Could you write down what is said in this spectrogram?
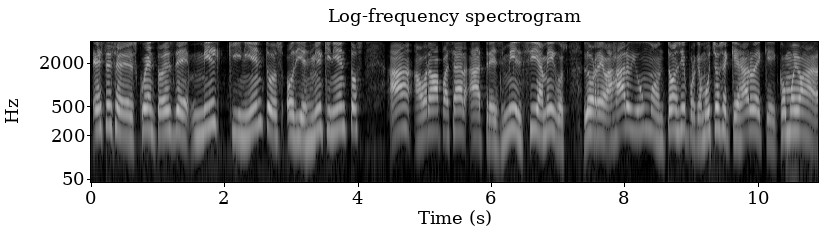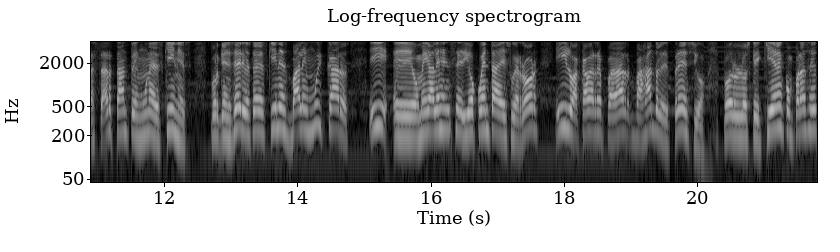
Este es el descuento, es de 1500 o 10500 Ah, ahora va a pasar a 3000. Sí, amigos, lo rebajaron y un montón, sí, porque muchos se quejaron de que cómo iban a gastar tanto en unas skins. Porque en serio, estas skins valen muy caros. Y eh, Omega Legends se dio cuenta de su error y lo acaba de reparar bajándole el precio. Por los que quieren comprarse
